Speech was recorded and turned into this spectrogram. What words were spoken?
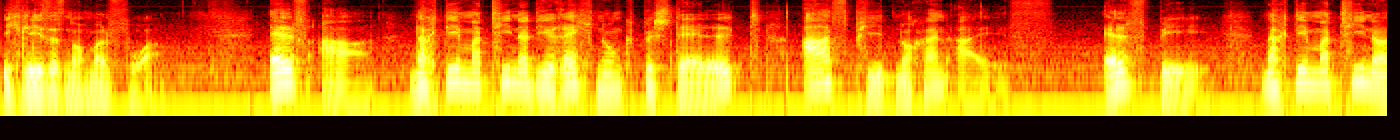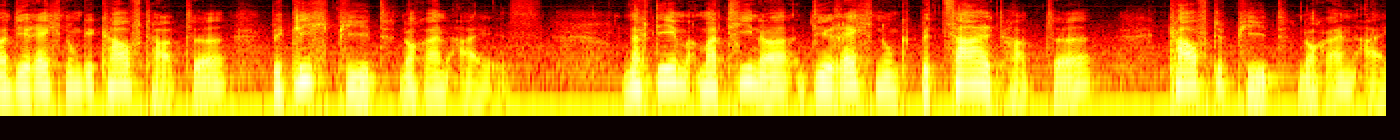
Ich lese es nochmal vor. 11a. Nachdem Martina die Rechnung bestellt, aß Piet noch ein Eis. 11b. Nachdem Martina die Rechnung gekauft hatte, beglich Piet noch ein Eis. Nachdem Martina die Rechnung bezahlt hatte, kaufte Piet noch ein Eis.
